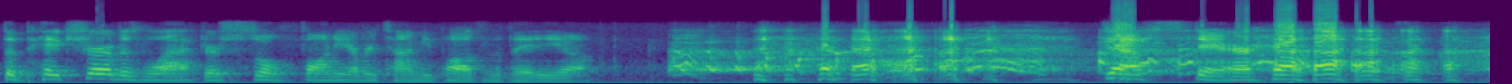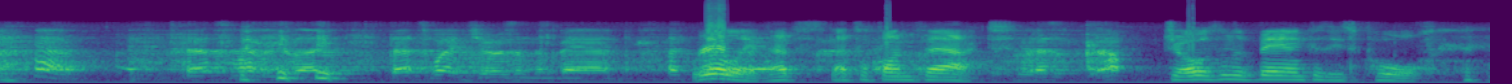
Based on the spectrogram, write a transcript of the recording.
the picture of his laughter is so funny every time he pauses the video. Death stare. That's why we like. That's why Joe's in the band. really, that's that's a fun fact. Joe's in the band because he's cool.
